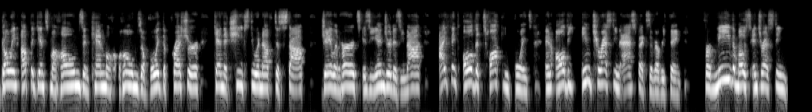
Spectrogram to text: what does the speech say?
going up against Mahomes. And can Mahomes avoid the pressure? Can the Chiefs do enough to stop Jalen Hurts? Is he injured? Is he not? I think all the talking points and all the interesting aspects of everything, for me, the most interesting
